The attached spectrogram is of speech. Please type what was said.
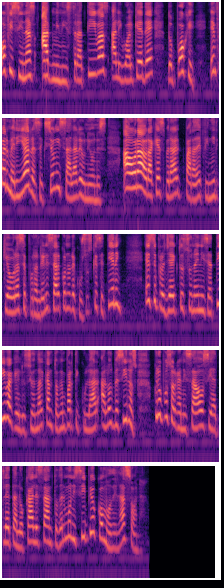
oficinas administrativas, al igual que de dopoje, enfermería, recepción y sala reuniones. Ahora habrá que esperar para definir qué obras se podrán realizar con los recursos que se tienen. Este proyecto es una iniciativa que ilusiona al cantón en particular a los vecinos, grupos organizados y atletas locales tanto del municipio como de la zona.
